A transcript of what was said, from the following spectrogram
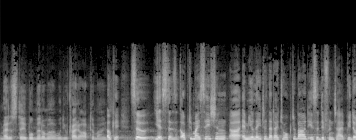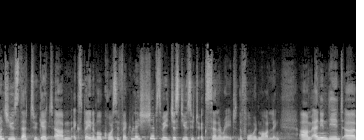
metastable minima when you try to optimize? Okay, so yes, so the optimization uh, emulator that I talked about is a different type. We don't use that to get um, explainable cause effect relationships, we just use it to accelerate the forward modeling. Um, and indeed, uh,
